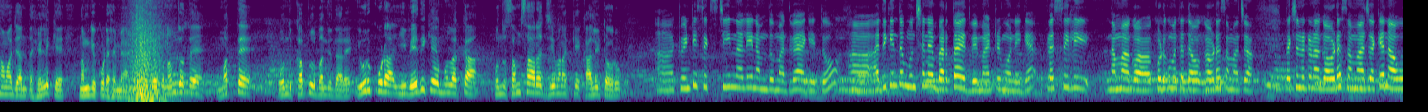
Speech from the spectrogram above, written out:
ಸಮಾಜ ಅಂತ ಹೇಳಿಕೆ ನಮಗೆ ಕೂಡ ಹೆಮ್ಮೆ ಆಗಿದೆ ಇವತ್ತು ನಮ್ಮ ಜೊತೆ ಮತ್ತೆ ಒಂದು ಕಪಲ್ ಬಂದಿದ್ದಾರೆ. ಇವರು ಕೂಡ ಈ ವೇದಿಕೆಯ ಮೂಲಕ ಒಂದು ಸಂಸಾರ ಜೀವನಕ್ಕೆ ಕಾಲಿಟ್ಟವರು. ಟ್ವೆಂಟಿ ಸಿಕ್ಸ್ಟೀನಲ್ಲಿ ನಮ್ಮದು ಮದುವೆ ಆಗಿದ್ದು ಅದಕ್ಕಿಂತ ಮುಂಚೆನೇ ಬರ್ತಾ ಇದ್ವಿ ಮ್ಯಾಟ್ರಿಮೋನಿಗೆ. ಪ್ಲಸ್ ಇಲ್ಲಿ ನಮ್ಮ ಕೊಡಗು ಮತ್ತು ಗೌಡ ಸಮಾಜ ದಕ್ಷಿಣ ಕನ್ನಡ ಗೌಡ ಸಮಾಜಕ್ಕೆ ನಾವು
